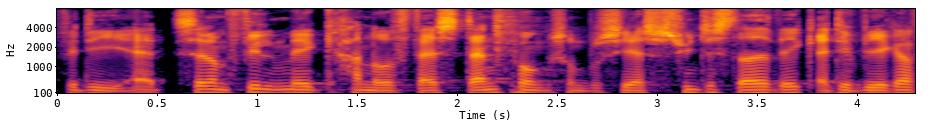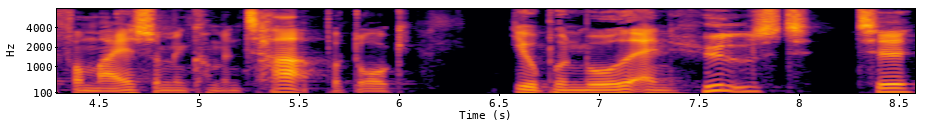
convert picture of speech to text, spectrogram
Fordi at selvom film ikke har noget fast standpunkt, som du siger, så synes jeg stadigvæk, at det virker for mig som en kommentar på druk. Det er jo på en måde en hyldest til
